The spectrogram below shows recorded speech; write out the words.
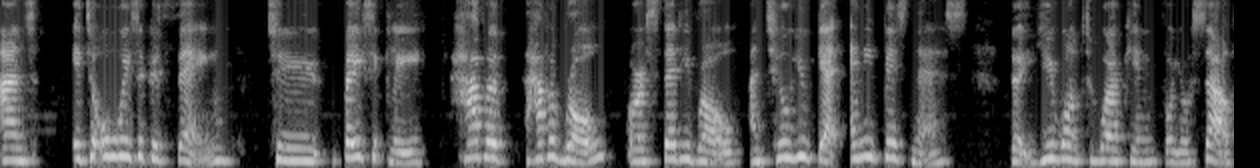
And it's always a good thing to basically have a have a role or a steady role until you get any business that you want to work in for yourself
